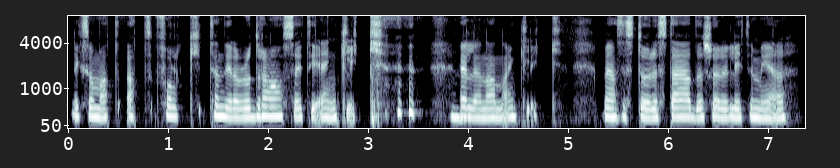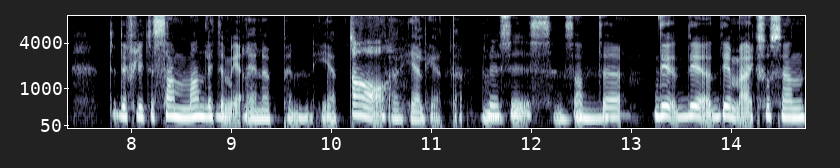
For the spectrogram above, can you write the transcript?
liksom att, att folk tenderar att dra sig till en klick. eller en annan klick. Medan i större städer så är det lite mer, det flyter samman lite mer. Det är en öppenhet Ja. för helheten. Mm. Precis. Så att eh, det, det, det märks. Och sen,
